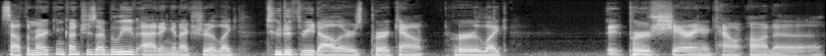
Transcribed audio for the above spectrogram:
South American countries, I believe, adding an extra like two to three dollars per account per like it, per sharing account on a.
